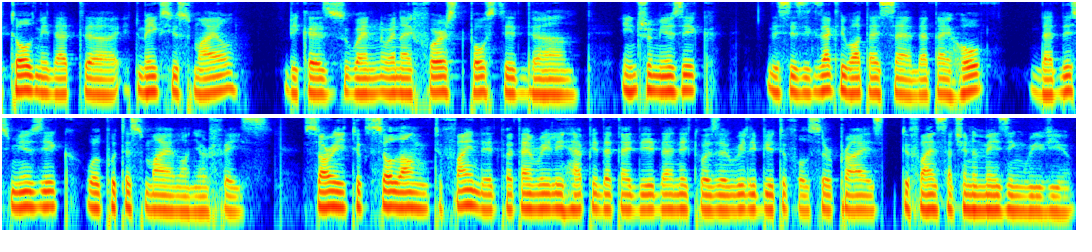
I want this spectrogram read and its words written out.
told me that uh, it makes you smile because when, when I first posted um, intro music, this is exactly what I said, that I hope that this music will put a smile on your face. Sorry it took so long to find it, but I'm really happy that I did and it was a really beautiful surprise to find such an amazing review.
